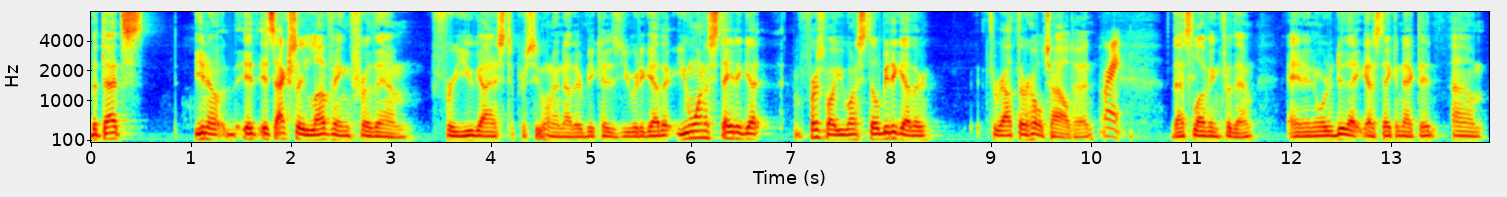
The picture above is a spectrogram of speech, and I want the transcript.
but that's you know it, it's actually loving for them for you guys to pursue one another because you were together. You want to stay together. First of all, you want to still be together throughout their whole childhood. Right. That's loving for them. And in order to do that, you got to stay connected. Um,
